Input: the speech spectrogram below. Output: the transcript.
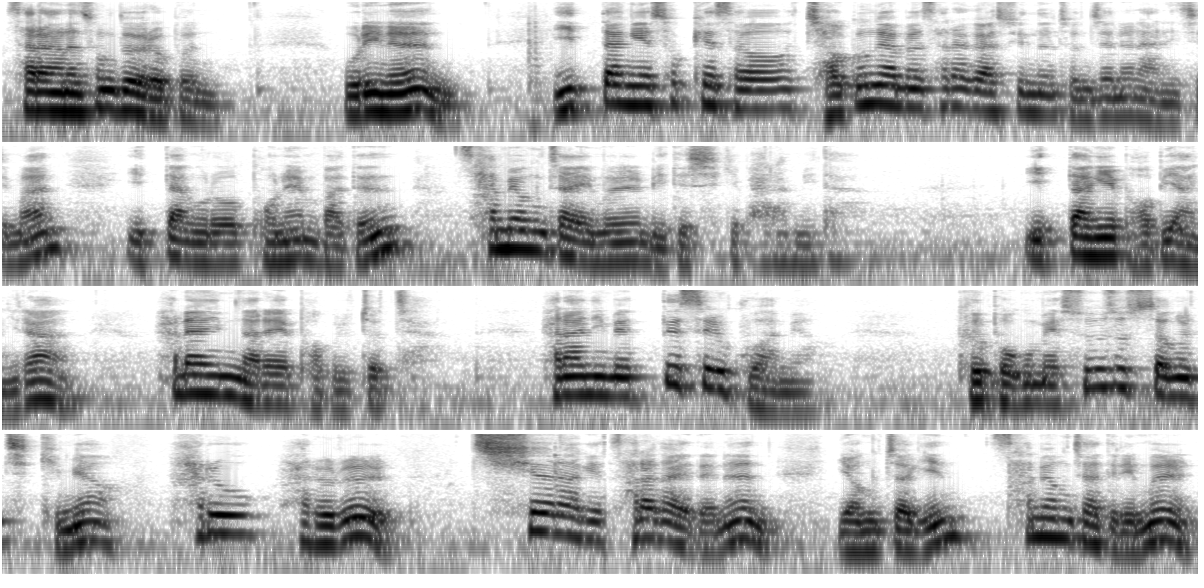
사랑하는 성도 여러분, 우리는 이 땅에 속해서 적응하며 살아갈 수 있는 존재는 아니지만 이 땅으로 보냄받은 사명자임을 믿으시기 바랍니다. 이 땅의 법이 아니라 하나님 나라의 법을 쫓아 하나님의 뜻을 구하며 그 복음의 순수성을 지키며 하루하루를 치열하게 살아가야 되는 영적인 사명자들임을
